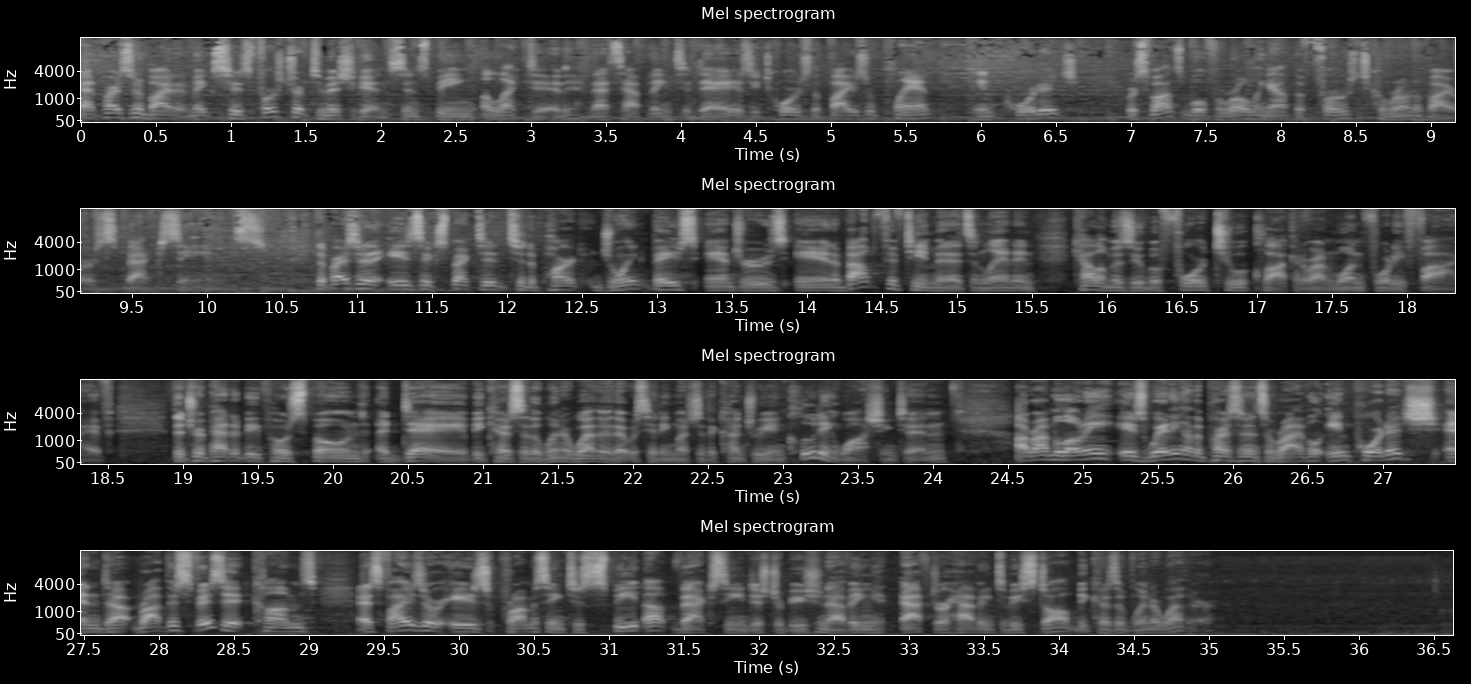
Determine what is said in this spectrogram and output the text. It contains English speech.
And President Biden makes his first trip to Michigan since being elected. That's happening today as he tours the Pfizer plant in Portage, responsible for rolling out the first coronavirus vaccines. The president is expected to depart Joint Base Andrews in about 15 minutes and land in Kalamazoo before 2 o'clock at around 1:45. The trip had to be postponed a day because of the winter weather that was hitting much of the country, including Washington. Uh, Rod Meloni is waiting on the president's arrival in Portage. And uh, Rod, this visit comes as Pfizer is promising to speed up vaccine distribution having, after having to be stalled because of winter weather.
